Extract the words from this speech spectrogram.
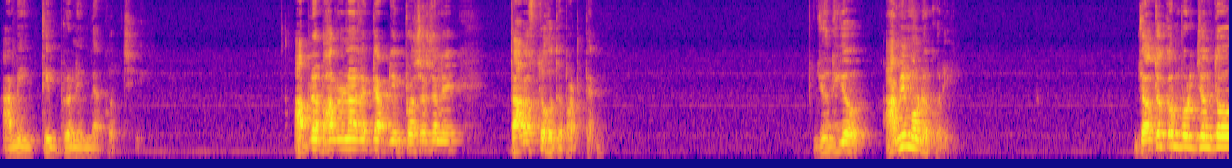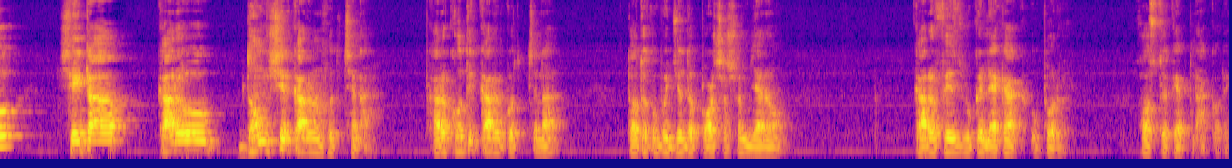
আমি তীব্র নিন্দা করছি। আপনার ভালো না লাগলে আপনি প্রশাসনের দ্বারস্থ হতে পারতেন। যদিও আমি মনে করি, যতক্ষণ পর্যন্ত সেটা কারও ধ্বংসের কারণ হচ্ছে না কারও ক্ষতির কারণ করছে না। ততক্ষণ পর্যন্ত প্রশাসন যেন কারও ফেসবুকে লেখা উপর হস্তক্ষেপ না করে।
